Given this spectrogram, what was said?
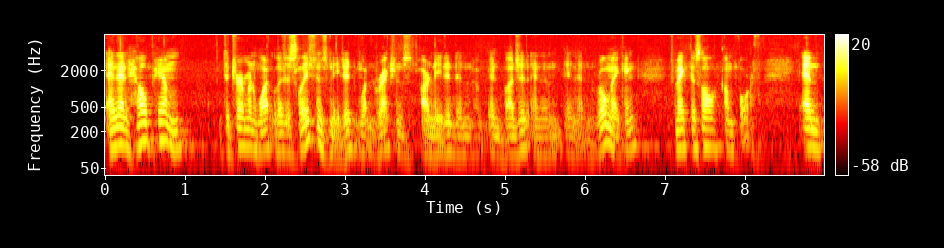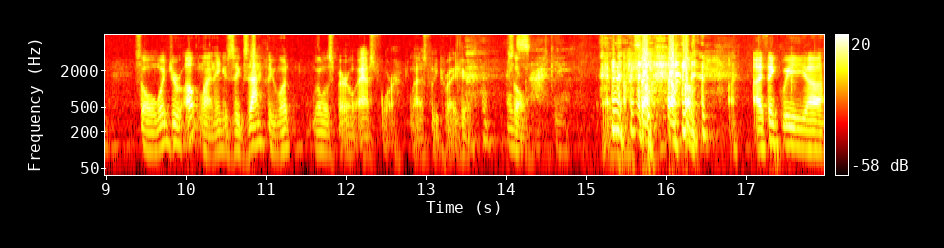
and then help him determine what legislation is needed, what directions are needed in, in budget and in, and in rulemaking to make this all come forth. And so what you're outlining is exactly what Will Espero asked for last week right here. So- Exactly. and, uh, so, um, I think we, uh,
